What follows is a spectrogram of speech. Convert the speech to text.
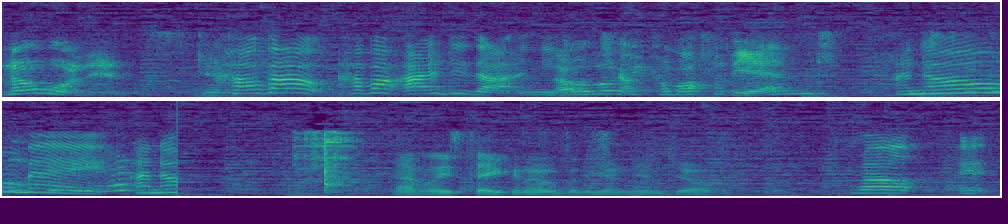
No onions. Give- How about how about I do that and you No, look, chop- they come off at the end. I know, mate. I know. Emily's taken over the onion job. Well, it's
